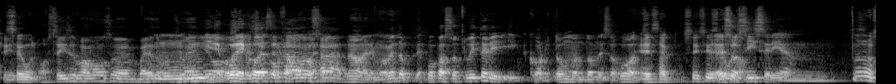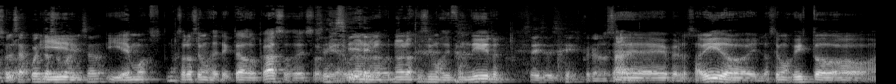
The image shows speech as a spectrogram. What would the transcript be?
Sí. Seguro. O se hizo famoso en Bailando por Mm, un Sueño, Y después dejó de ser famoso. No, en el momento, después pasó Twitter y, y cortó un montón de esos bots. Exacto, sí, sí, Pero eso sí serían No, no, esas cuentas y, humanizadas. y hemos, nosotros hemos detectado casos de eso, Sí, que sí. algunos no, no los quisimos difundir, Sí, sí, sí, pero lo saben. eh, pero los ha habido, y los hemos visto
